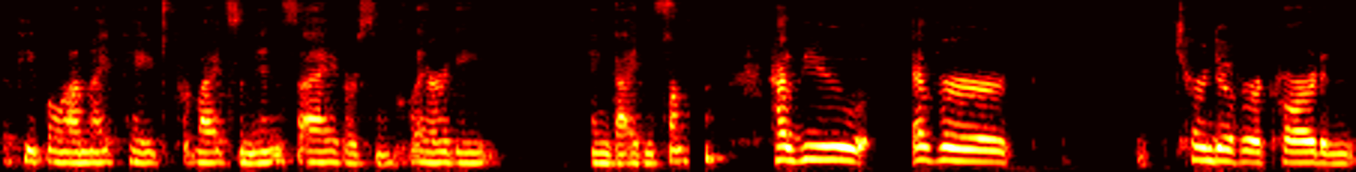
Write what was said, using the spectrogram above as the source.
the people on my page, provide some insight or some clarity and guidance. Something. Have you ever turned over a card and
